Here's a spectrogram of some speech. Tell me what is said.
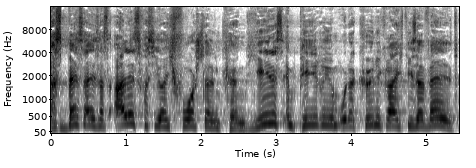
das besser ist als alles, was ihr euch vorstellen könnt. Jedes Imperium oder Königreich dieser Welt.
